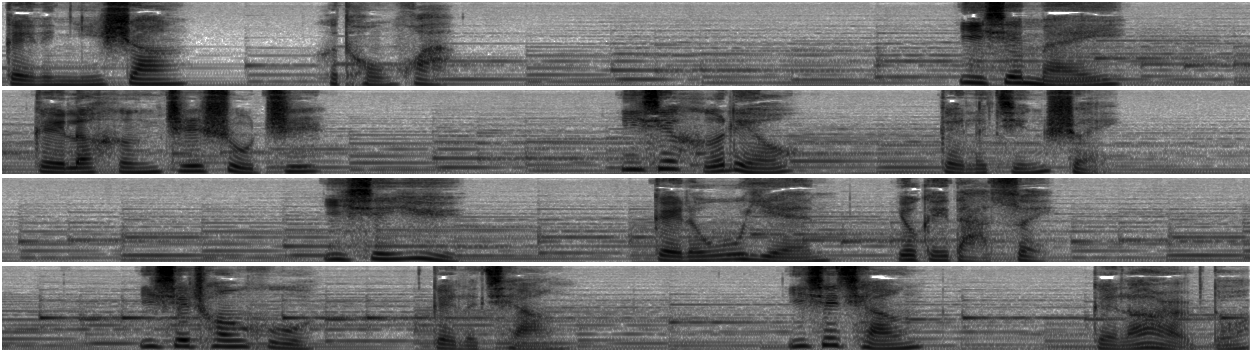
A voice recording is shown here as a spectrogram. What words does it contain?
给了霓裳和童话，一些梅给了横枝竖枝，一些河流给了井水，一些玉给了屋檐又给打碎，一些窗户给了墙，一些墙给了耳朵。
